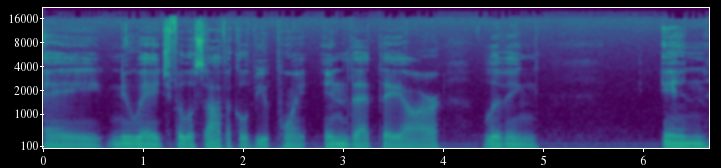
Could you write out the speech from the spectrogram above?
a New Age philosophical viewpoint in that they are living in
